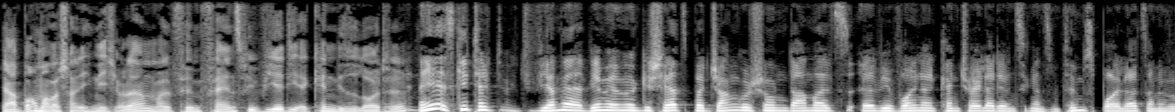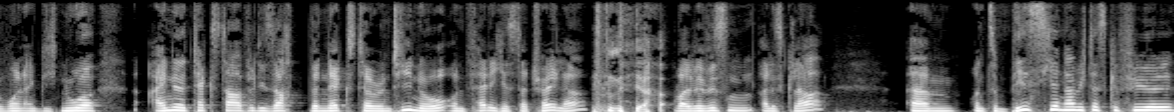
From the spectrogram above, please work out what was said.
Ja, brauchen wir wahrscheinlich nicht, oder? Weil Filmfans wie wir, die erkennen diese Leute. Naja, es geht halt, wir haben ja, wir haben ja immer gescherzt bei Django schon damals, äh, wir wollen halt keinen Trailer, der uns den ganzen Film spoilert, sondern wir wollen eigentlich nur eine Texttafel, die sagt The Next Tarantino und fertig ist der Trailer, ja. weil wir wissen, alles klar. Ähm, und so ein bisschen habe ich das Gefühl,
